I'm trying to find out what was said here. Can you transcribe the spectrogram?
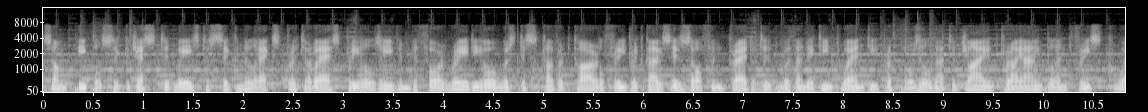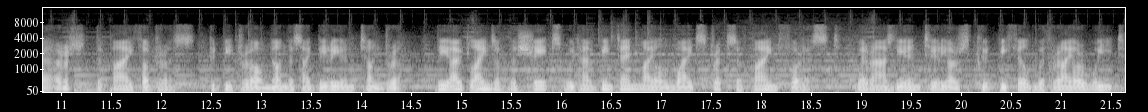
some people suggested ways to signal extraterrestrials even before radio was discovered. Carl Friedrich Gauss is often credited with an 1820 proposal that a giant triangle and three squares, the Pythagoras, could be drawn on the Siberian tundra. The outlines of the shapes would have been 10 mile wide strips of pine forest, whereas the interiors could be filled with rye or wheat.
